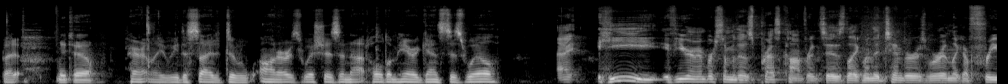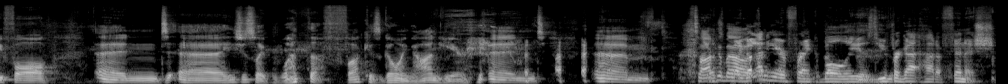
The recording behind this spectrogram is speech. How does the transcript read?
but Me too. apparently we decided to honor his wishes and not hold him here against his will. I, he, if you remember some of those press conferences, like when the Timbers were in like a free fall, and uh, he's just like, "What the fuck is going on here?" And um, talk what's about going on here, Franck Boli, is you forgot how to finish.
